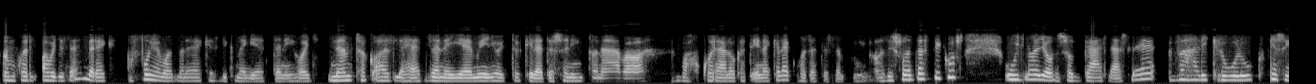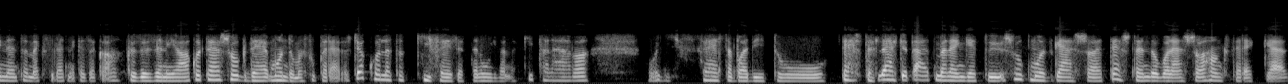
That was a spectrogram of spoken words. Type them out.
amikor, ahogy az emberek a folyamatban elkezdik megérteni, hogy nem csak az lehet zenei élmény, hogy tökéletesen intonálva korálokat énekelek, hozzáteszem, az is fantasztikus, úgy nagyon sok gátlás le válik róluk, és innentől megszületnek ezek a közös zenei alkotások, de mondom, a szuperáros gyakorlatok kifejezetten úgy vannak kitalálva, hogy felszabadító, testet, lelket átmelengető, sok mozgással, testen dobolással, hangszerekkel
